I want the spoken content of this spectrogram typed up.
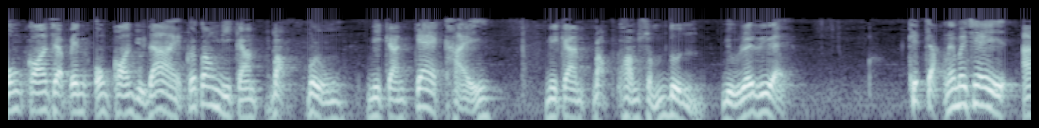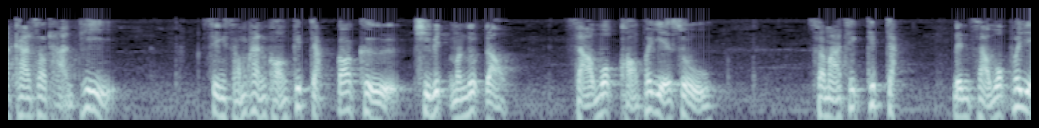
องค์กรจะเป็นองค์กรอยู่ได้ ก็ต้องมีการปรับปรุง มีการแก้ไข มีการปรับความสมดุลอยู่เรื่อยๆคิดจักรนี่ไม่ใช่อาคารสถานที่ สิ่งสำคัญของคิดจักก็คือชีวิตมนุษย์เรา สาวกของพระเยซู สมาชิกคิดจักเป็นสาวกพระเย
